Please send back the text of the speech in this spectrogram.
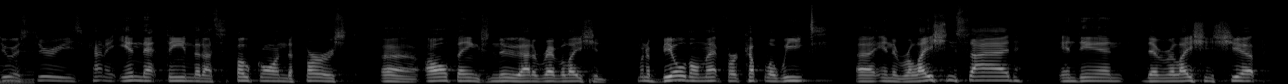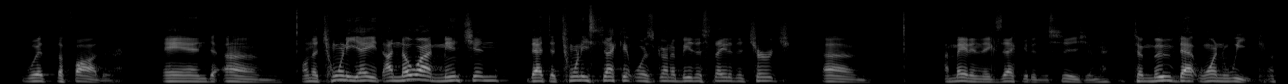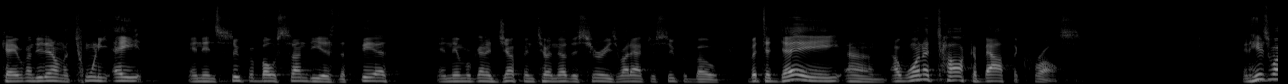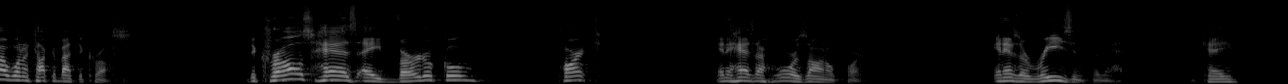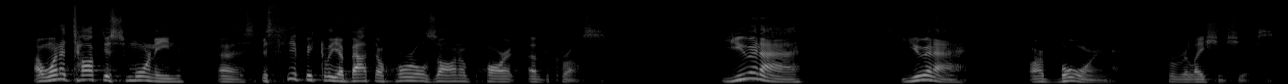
do a series kind of in that theme that I spoke on the first, uh, all things new out of Revelation. I'm going to build on that for a couple of weeks uh, in the relation side and then the relationship with the Father. And um, on the 28th, I know I mentioned that the 22nd was going to be the state of the church. Um, I made an executive decision to move that one week. Okay, we're going to do that on the 28th, and then Super Bowl Sunday is the 5th, and then we're going to jump into another series right after Super Bowl. But today, um, I want to talk about the cross. And here's why I want to talk about the cross the cross has a vertical part, and it has a horizontal part. And there's a reason for that. Okay? I want to talk this morning uh, specifically about the horizontal part of the cross. You and I, you and I are born for relationships.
